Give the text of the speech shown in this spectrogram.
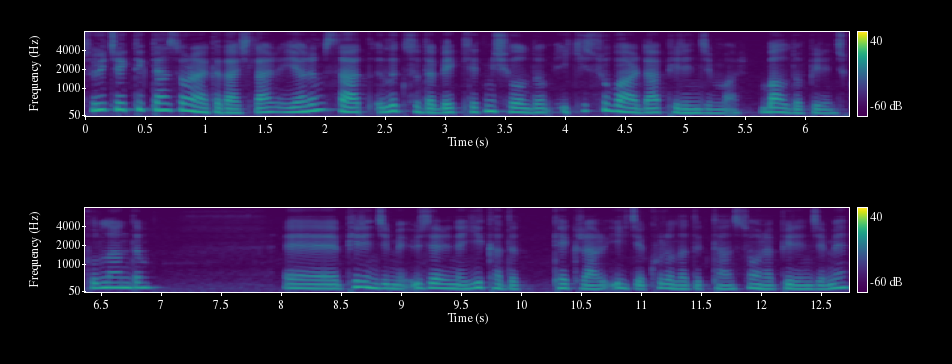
Suyu çektikten sonra arkadaşlar yarım saat ılık suda bekletmiş olduğum 2 su bardağı pirincim var. Baldo pirinç kullandım. Ee, pirincimi üzerine yıkadık. Tekrar iyice kuruladıktan sonra pirincimi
